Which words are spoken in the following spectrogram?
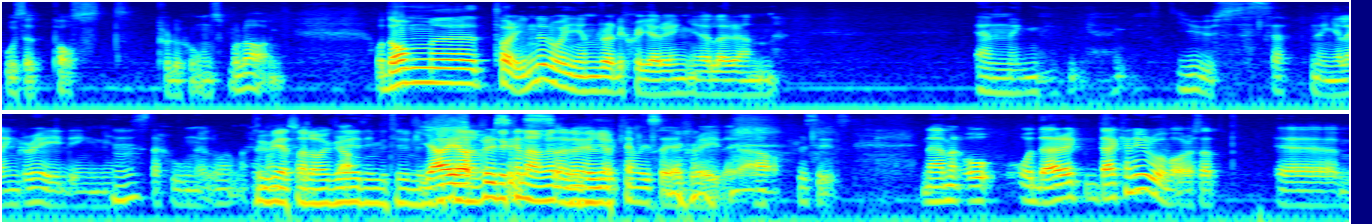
hos ett postproduktionsbolag. Och de eh, tar in det då i en redigering eller en, en ljussättning eller en gradingstation eller vad man Du vet alla vad ja. grading betyder. Ja, du ja kan- precis. Du kan använda så det nu, kan vi säga grader. Ja, precis. Nej, men, och och där, där kan det ju då vara så att eh,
